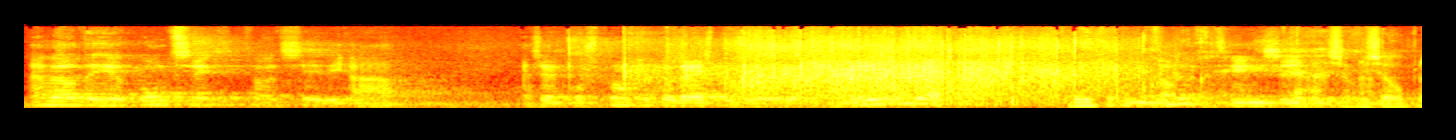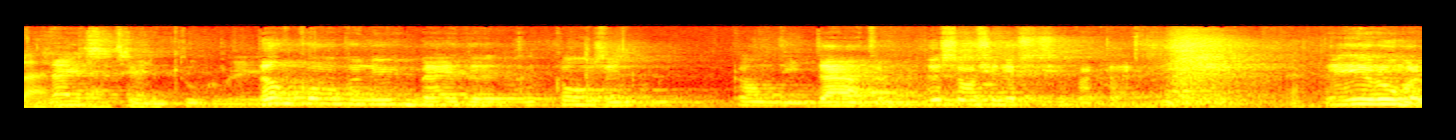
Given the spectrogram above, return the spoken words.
En wel de heer Omtzigt van het CDA. En zijn oorspronkelijke lijstpositie is 39. Beetje opgelucht? Ja, sowieso blij. Ja, lijst. Dan komen we nu bij de gekozen kandidaten. De Socialistische Partij. De heer Roemer.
